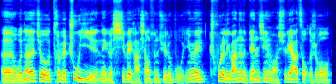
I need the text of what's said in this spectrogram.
呃，我呢就特别注意那个西贝卡乡村俱乐部，因为出了黎巴嫩的边境往叙利亚走的时候，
